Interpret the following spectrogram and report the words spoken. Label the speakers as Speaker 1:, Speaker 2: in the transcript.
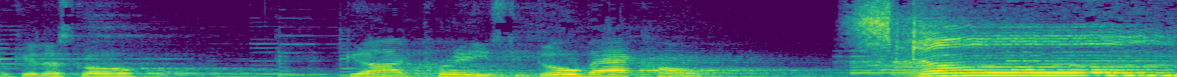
Speaker 1: Okay, let's go. God prays to go back home.
Speaker 2: Stone.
